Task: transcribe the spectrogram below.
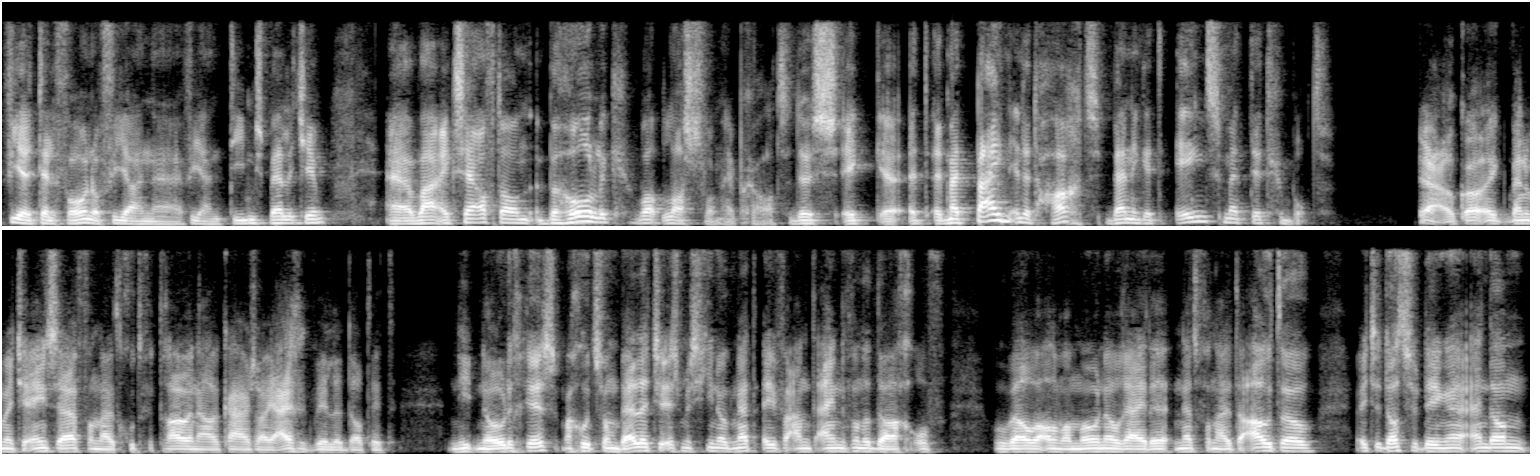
via de telefoon of via een, uh, via een Teams belletje. Uh, waar ik zelf dan behoorlijk wat last van heb gehad. Dus ik, uh, het, met pijn in het hart ben ik het eens met dit gebod. Ja, ook al, ik ben het met je eens. Hè, vanuit goed vertrouwen naar elkaar zou je eigenlijk willen dat dit niet nodig is. Maar goed, zo'n belletje is misschien ook net even aan het einde van de dag. Of hoewel we allemaal mono rijden, net vanuit de auto. Weet je, dat soort dingen. En dan,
